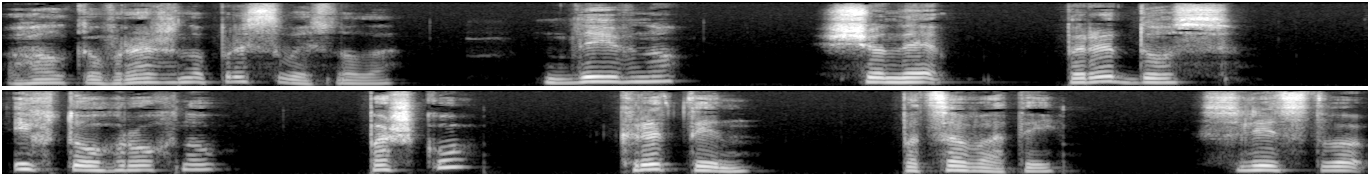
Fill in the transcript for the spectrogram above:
Галка вражено присвиснула. Дивно, що не передос. І хто грохнув? Пашко? Кретин, пацаватий. Слідство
